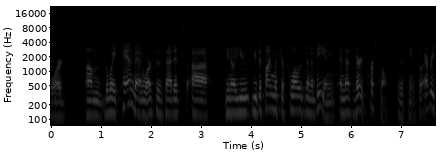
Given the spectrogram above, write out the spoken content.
board. Um, the way Kanban works is that it's uh, you know you, you define what your flow is going to be, and, and that's very personal to the team. So every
